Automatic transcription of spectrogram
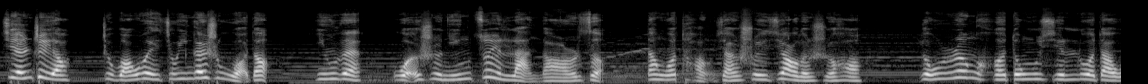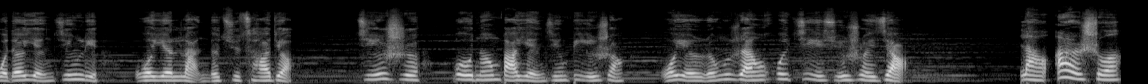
既然这样，这王位就应该是我的。”因为我是您最懒的儿子，当我躺下睡觉的时候，有任何东西落到我的眼睛里，我也懒得去擦掉。即使不能把眼睛闭上，我也仍然会继续睡觉。老二说：“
